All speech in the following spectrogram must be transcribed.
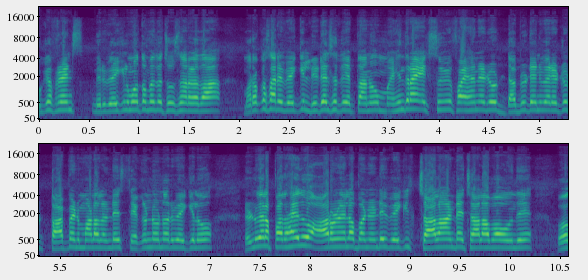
ఓకే ఫ్రెండ్స్ మీరు వెహికల్ మొత్తం అయితే చూసినారు కదా. మరొకసారి వెహికల్ డీటెయిల్స్ అయితే చెప్తాను. Mahindra XUV five hundred W ten variant top and model అండి. సెకండ్ ఓనర్ వెహికల్ రెండు వేల పదహైదు ఆరు నెలల బండి అండి. వెహికల్ చాలా అంటే చాలా బాగుంది. ఒక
